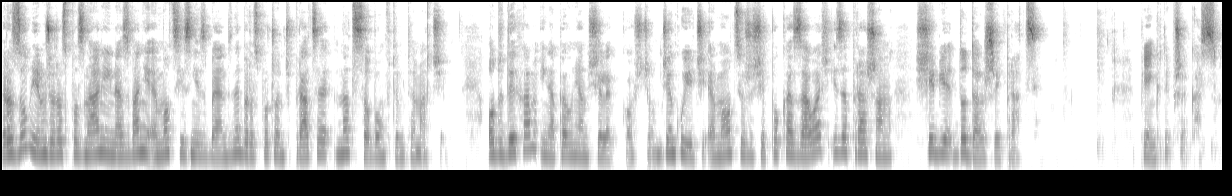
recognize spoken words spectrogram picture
Rozumiem, że rozpoznanie i nazwanie emocji jest niezbędne, by rozpocząć pracę nad sobą w tym temacie. Oddycham i napełniam się lekkością. Dziękuję Ci, emocjo, że się pokazałaś i zapraszam siebie do dalszej pracy. Piękny przekaz.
